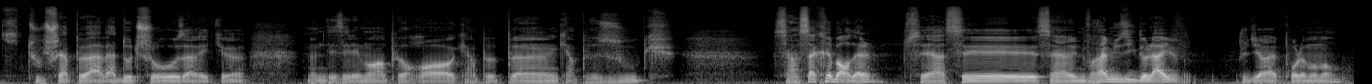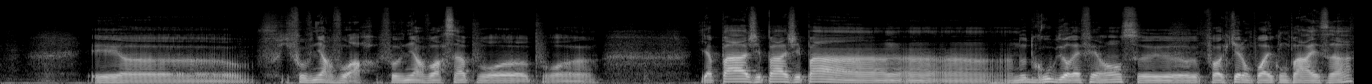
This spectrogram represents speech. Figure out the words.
qui touche un peu à, d'autres choses, avec même des éléments un peu rock, un peu punk, un peu zouk. C'est un sacré bordel. C'est assez, c'est une vraie musique de live, je dirais pour le moment. Et euh, il faut venir voir. Il faut venir voir ça pour. euh, euh, y a pas, j'ai pas, j'ai pas un, autre groupe de référence pour lequel on pourrait comparer ça.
